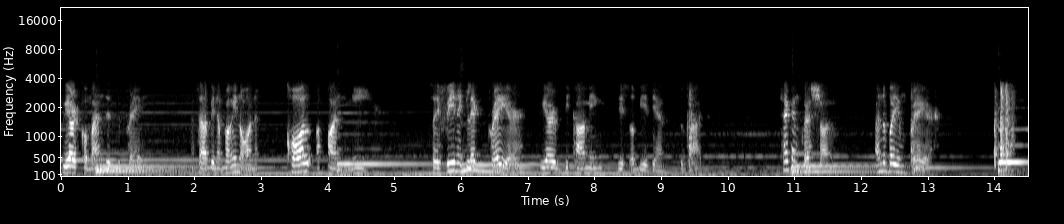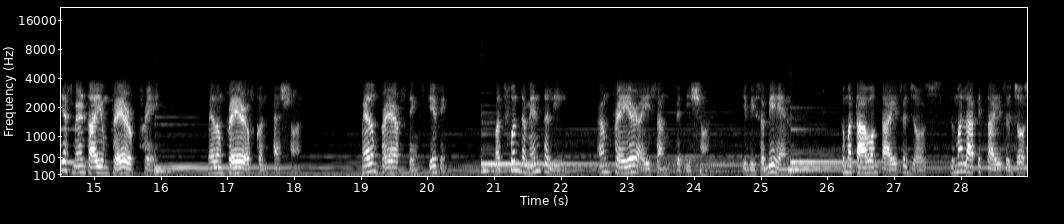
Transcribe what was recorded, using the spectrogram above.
We are commanded to pray. Ang sabi ng Panginoon, call upon me. So if we neglect prayer, we are becoming disobedient to God. Second question, ano ba yung prayer? Yes, meron tayong prayer of praise. Merong prayer of confession. Merong prayer of thanksgiving. But fundamentally, ang prayer ay isang petition. Ibig sabihin, tumatawag tayo sa Diyos, lumalapit tayo sa Diyos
